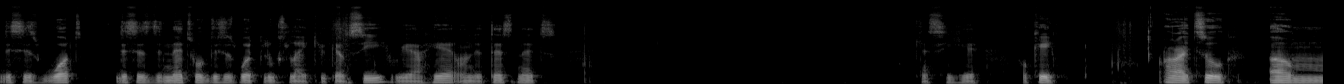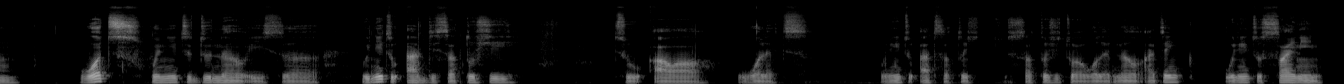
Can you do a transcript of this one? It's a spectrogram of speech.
this is what this is the network. This is what looks like. You can see we are here on the test net you can see here. Okay. All right. So um what we need to do now is uh we need to add the satoshi to our wallet. We need to add satoshi satoshi to our wallet. Now i think we need to sign in.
